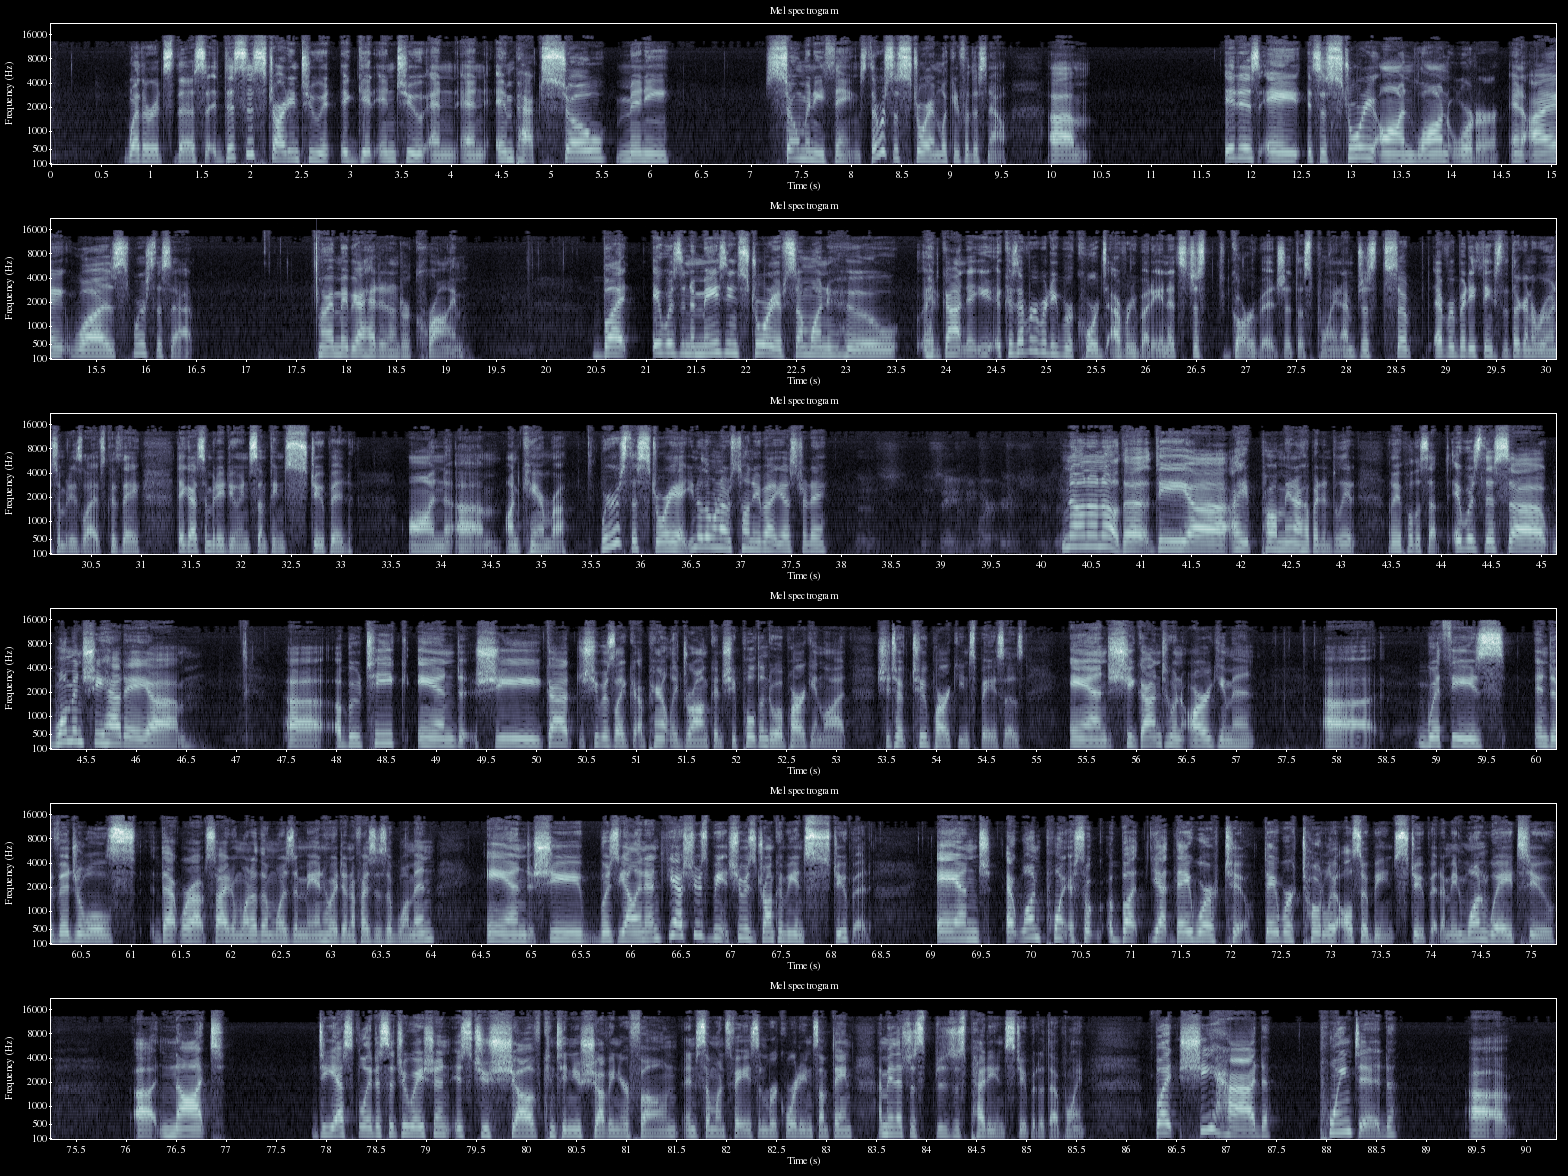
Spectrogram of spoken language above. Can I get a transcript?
whether it's this. This is starting to get into and and impact so many so many things. There was a story i'm looking for this now. Um, it is a it's a story on law and order and i was where's this at? All right maybe i had it under crime. But it was an amazing story of someone who had gotten it because everybody records everybody and it's just garbage at this point. I'm just so everybody thinks that they're going to ruin somebody's lives because they they got somebody doing something stupid on um on camera. Where's the story at? You know the one i was telling you about yesterday? The, the safety workers? No no no. The the uh i oh man i hope i didn't delete it. Let me pull this up. It was this uh woman she had a um uh, a boutique and she got she was like apparently drunk and she pulled into a parking lot she took two parking spaces. And she got into an argument uh, with these individuals that were outside. And one of them was a man who identifies as a woman. And she was yelling and yeah she was being she was drunk and being stupid. And at one point so but yet they were too. They were totally also being stupid. I mean one way to uh, not de-escalate a situation is to shove continue shoving your phone in someone's face and recording something. I mean that's just it's just petty and stupid at that point. But she had pointed uh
